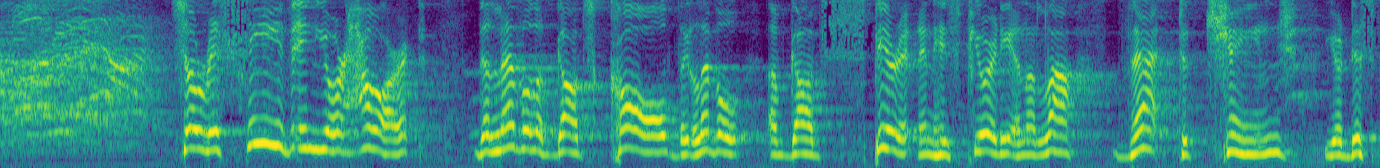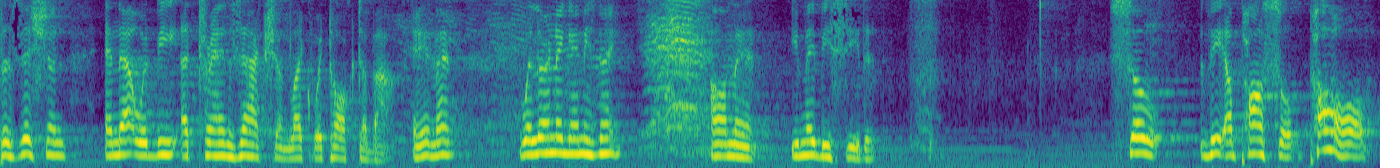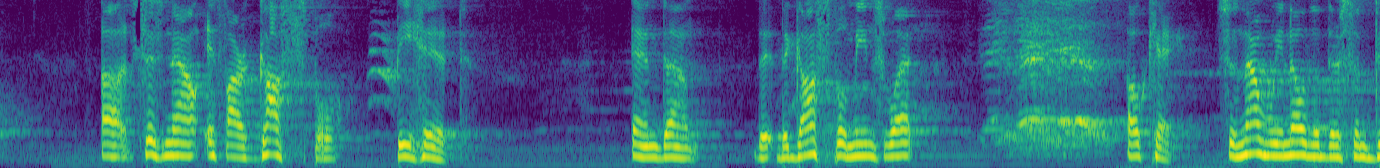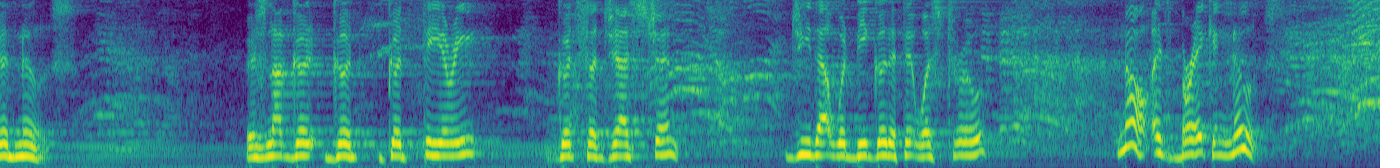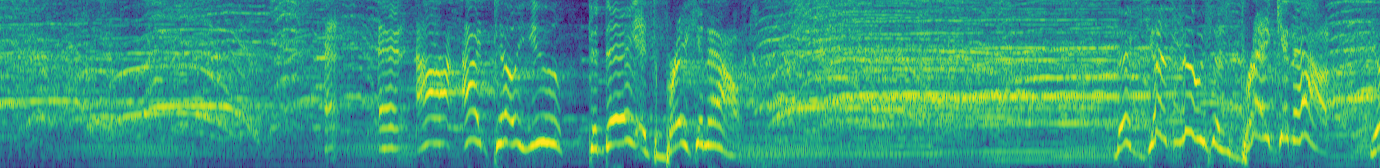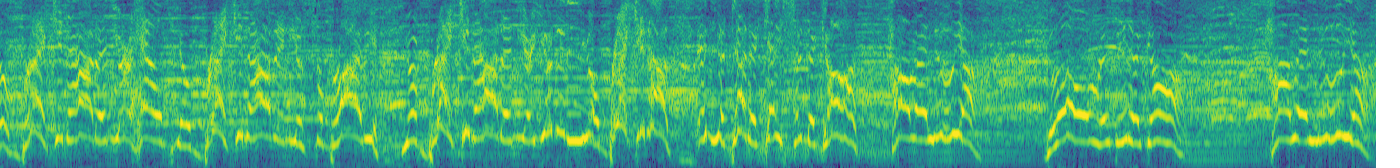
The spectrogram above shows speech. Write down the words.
So receive in your heart the level of God's call, the level of God's Spirit and His purity and allow that to change your disposition, and that would be a transaction like we talked about. Amen. We're learning anything? Yes. Amen. You may be seated. So the Apostle Paul uh, says, Now, if our gospel be hid, and um, the, the gospel means what? Okay, so now we know that there's some good news. There's not good, good, good theory, good suggestion. Gee, that would be good if it was true. No, it's breaking news. And I, I tell you, today it's breaking out. The good news is breaking out. You're breaking out in your health. You're breaking out in your sobriety. You're breaking out in your unity. You're breaking out in your dedication to God. Hallelujah. Glory be to God. Hallelujah.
